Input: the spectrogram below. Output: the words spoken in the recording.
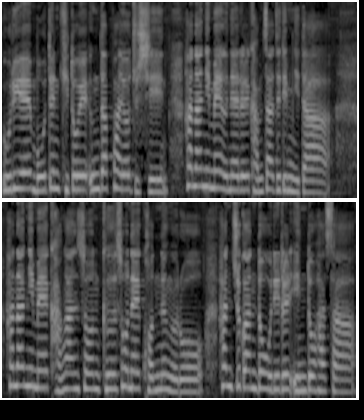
우리의 모든 기도에 응답하여 주신 하나님의 은혜를 감사드립니다. 하나님의 강한 손 그 손의 권능으로 한 주간도 우리를 인도하사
